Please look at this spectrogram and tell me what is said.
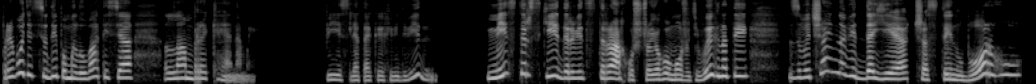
приводять сюди помилуватися ламбрекенами. Після таких відвідин містер Скідер від страху, що його можуть вигнати, звичайно віддає частину боргу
